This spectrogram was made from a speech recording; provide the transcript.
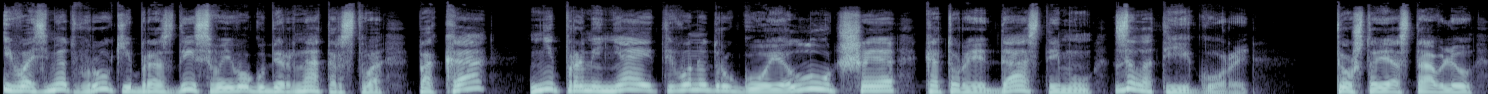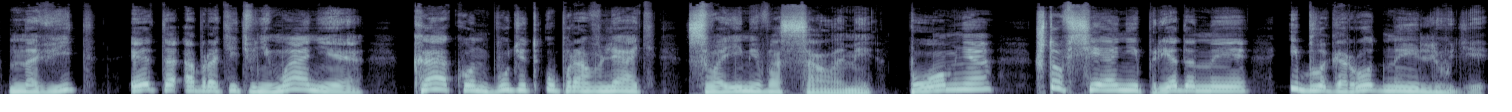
и возьмет в руки бразды своего губернаторства, пока не променяет его на другое, лучшее, которое даст ему золотые горы. То, что я ставлю на вид, это обратить внимание, как он будет управлять своими вассалами, помня, что все они преданные и благородные люди».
